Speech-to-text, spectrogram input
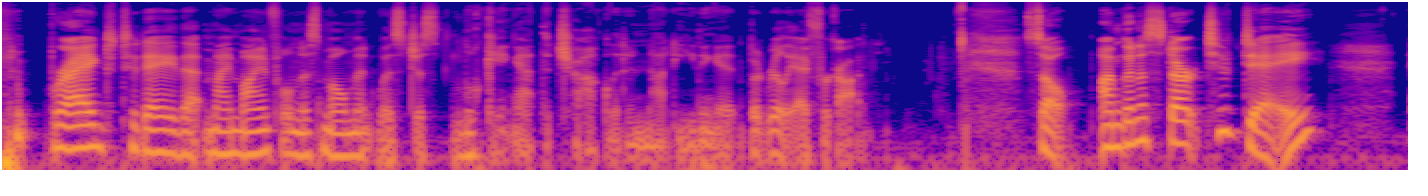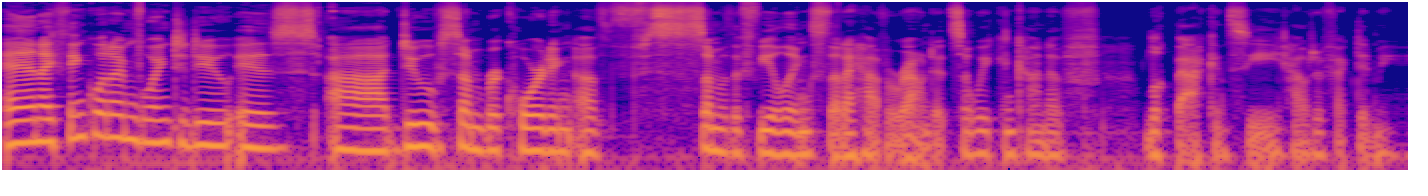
bragged today that my mindfulness moment was just looking at the chocolate and not eating it, but really I forgot. So I'm going to start today. And I think what I'm going to do is uh, do some recording of some of the feelings that I have around it so we can kind of look back and see how it affected me.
